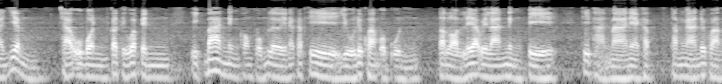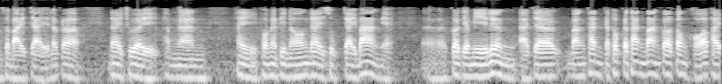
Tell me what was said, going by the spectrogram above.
มาเยี่ยมชาวอุบลก็ถือว่าเป็นอีกบ้านหนึ่งของผมเลยนะครับ ที่อยู่ด้วยความอบอุ่นตลอดระยะเวลาหนึ่งปีที่ผ่านมาเนี่ยครับทำงานด้วยความสบายใจ แล้วก็ได้ช่วยทำงานให้พ่อแม่พี่น้องได้สุขใจบ้างเนี่ยก็จะมีเรื่องอาจจะบางท่านกระทบกระทั่งบ้างก็ต้องขออภัย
